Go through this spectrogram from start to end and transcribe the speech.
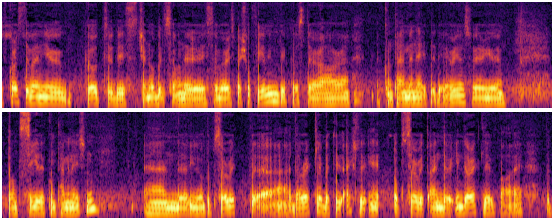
Of course, when you go to this Chernobyl zone, there is a very special feeling because there are uh, contaminated areas where you don't see the contamination and uh, you don't observe it uh, directly, but you actually uh, observe it indirectly by the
